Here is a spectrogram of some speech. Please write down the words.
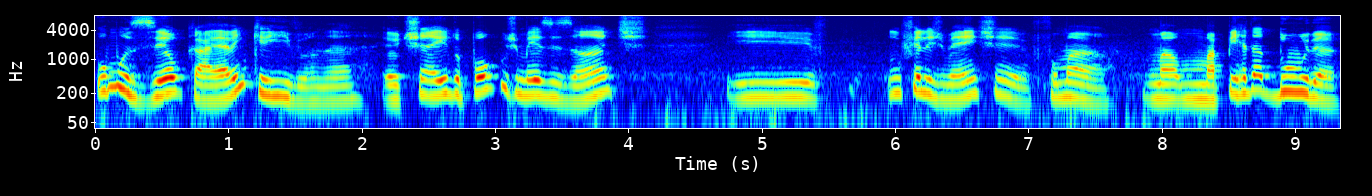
o museu, cara, era incrível, né? Eu tinha ido poucos meses antes e, infelizmente, foi uma, uma, uma perda dura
